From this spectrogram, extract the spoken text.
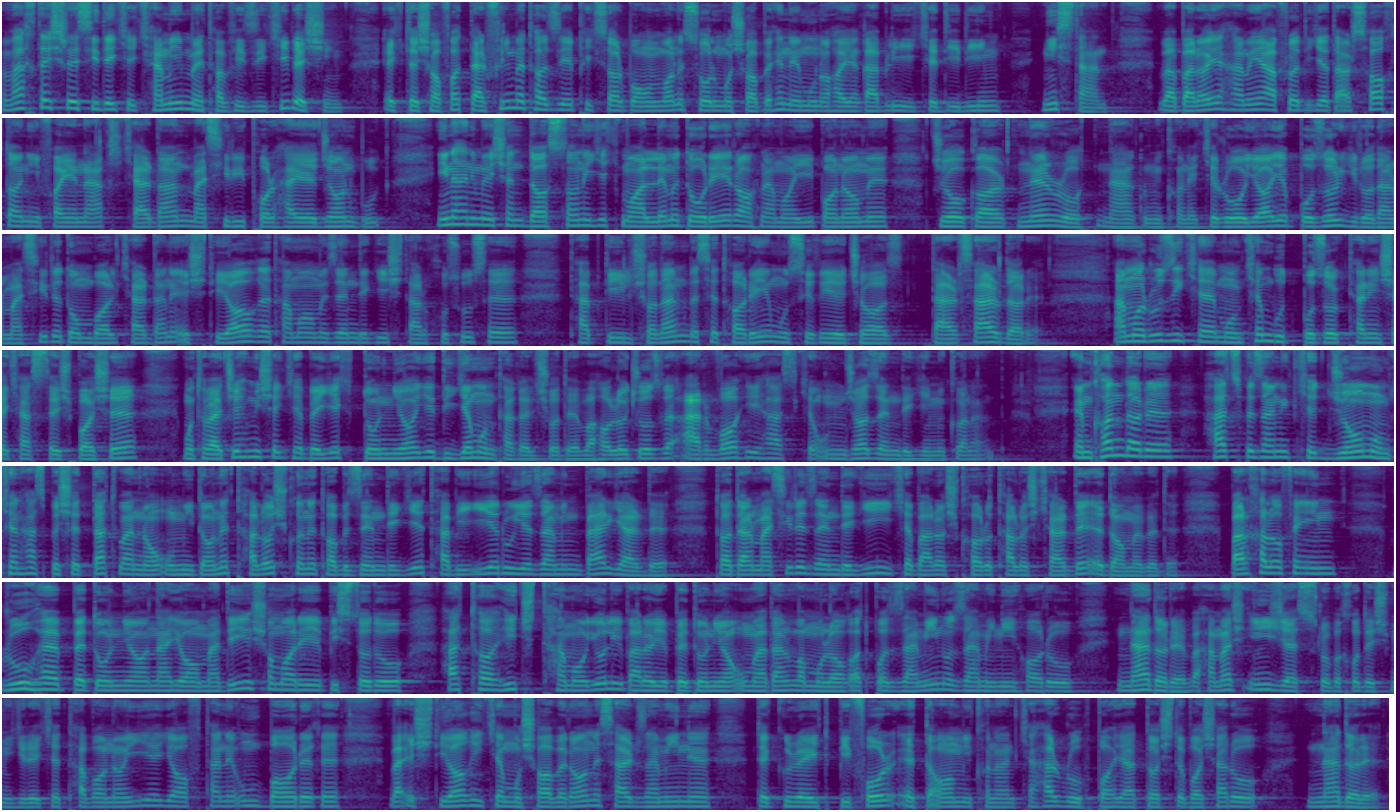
وقتش رسیده که کمی متافیزیکی بشیم اکتشافات در فیلم تازه پیکسار با عنوان سول مشابه نمونه های قبلی که دیدیم نیستند و برای همه افرادی که در ساخت آن ایفای نقش کردند مسیری پرهیجان بود. این انیمیشن داستان یک معلم دوره راهنمایی با نام جو گاردنر رو نقل می‌کنه که رویای بزرگی رو در مسیر دنبال کردن اشتیاق تمام زندگیش در خصوص تبدیل شدن به ستاره موسیقی جاز در سر داره. اما روزی که ممکن بود بزرگترین شکستش باشه متوجه میشه که به یک دنیای دیگه منتقل شده و حالا جزو ارواحی هست که اونجا زندگی می‌کنند. امکان داره حدس بزنید که جو ممکن هست به شدت و ناامیدانه تلاش کنه تا به زندگی طبیعی روی زمین برگرده تا در مسیر زندگی که براش کار و تلاش کرده ادامه بده. برخلاف این روح به دنیا نیامده شماره 22 حتی هیچ تمایلی برای به دنیا اومدن و ملاقات با زمین و زمینی ها رو نداره و همش این جست رو به خودش می‌گیره که توانایی یافتن اون بارقه و اشتیاقی که مشاوران سرزمین The Great Before ادعا می‌کنن که هر روح باید داشته باشه رو نداره.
